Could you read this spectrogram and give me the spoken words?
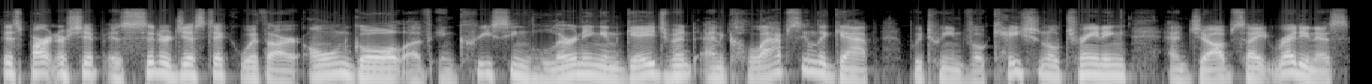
This partnership is synergistic with our own goal of increasing learning engagement and collapsing the gap between vocational training and job site readiness,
